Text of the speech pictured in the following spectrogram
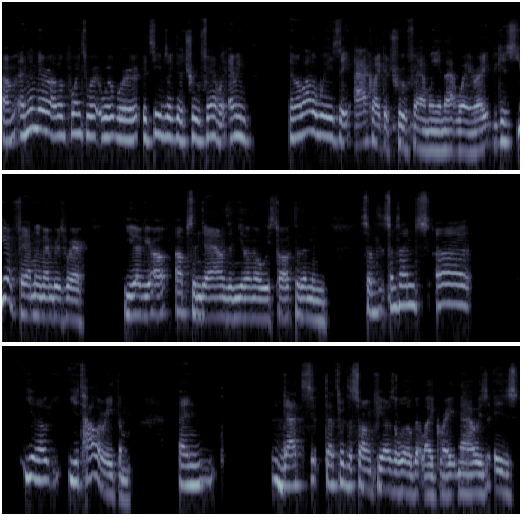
Um, and then there are other points where, where, where it seems like they're true family. I mean, in a lot of ways, they act like a true family in that way, right? Because you have family members where you have your ups and downs, and you don't always talk to them, and some, sometimes, uh, you know, you tolerate them, and that's that's what the song feels a little bit like right now. Is is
